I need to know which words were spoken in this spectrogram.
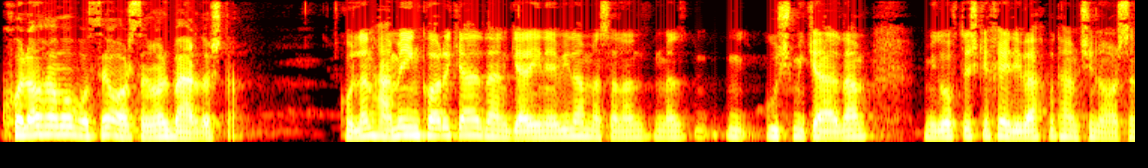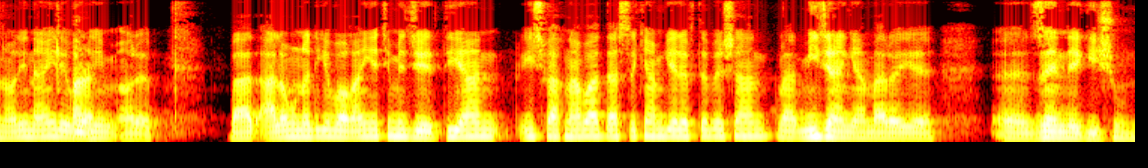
کلاه هم واسه آرسنال برداشتم کلا همه این کارو کردن گری نویل هم مثلا من گوش می‌کردم میگفتش که خیلی وقت بود همچین آرسنالی نیده آره. بودیم آره. بعد الان اونا دیگه واقعا یه تیم جدی هن. هیچ وقت نباید دست کم گرفته بشن و میجنگن برای زندگیشون.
